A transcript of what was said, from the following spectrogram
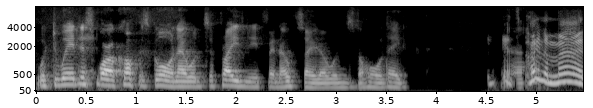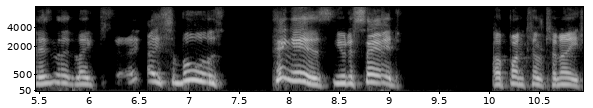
With the way this World Cup is going, I wouldn't surprise me if an outsider wins the whole thing. It's kind of mad, isn't it? Like, I, I suppose, thing is, you'd have said up until tonight,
